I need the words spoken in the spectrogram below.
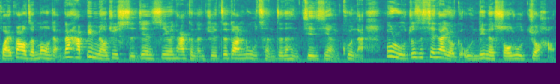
怀抱着梦想，但他并没有去实践，是因为他可能觉得这段路程真的很艰辛、很困难，不如就是现在有个稳定的收入就好。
